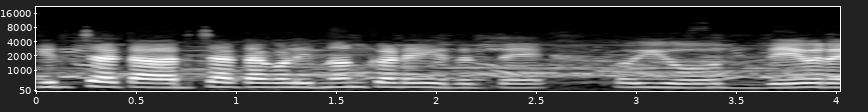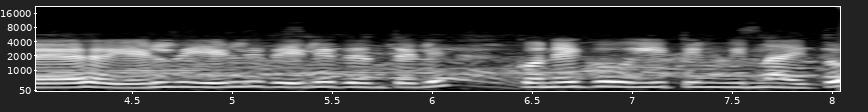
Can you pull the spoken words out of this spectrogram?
ಕಿರ್ಚಾಟ, ಅರ್ಚಾಟಗಳು ಇನ್ನೊಂದು ಕಡೆ ಇರುತ್ತೆ. ಅಯ್ಯೋ ದೇವರೇ, ಎಳ್ರಿ, ಎಳೀರಿ ಎಳೀರಿ ಅಂತೇಳಿ ಕೊನೆಗೂ ಈ ಟೀಮ್ ವಿನ್ ಆಯಿತು.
